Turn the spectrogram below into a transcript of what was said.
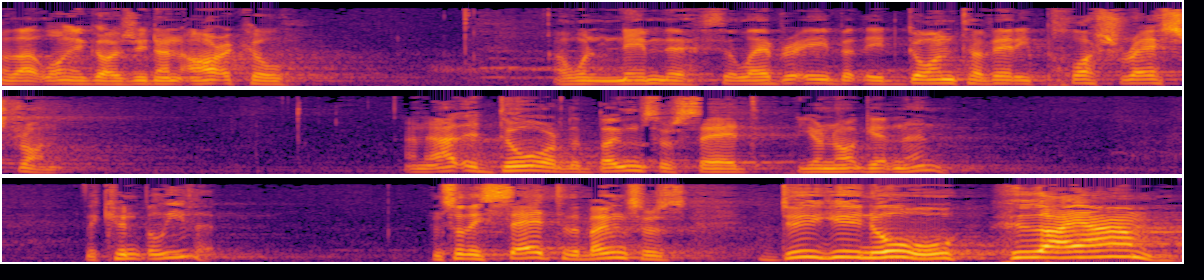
Not that long ago I was reading an article, I won't name the celebrity, but they'd gone to a very plush restaurant and at the door, the bouncer said, you're not getting in. They couldn't believe it. And so they said to the bouncers, do you know who I am?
